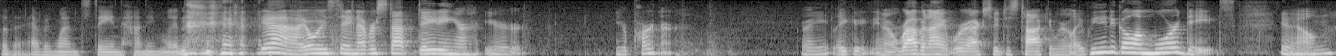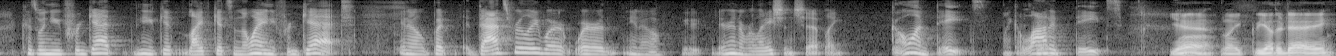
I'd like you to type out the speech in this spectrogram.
so that everyone stay in honeymoon. Yeah, I always say never stop dating your your your partner. Right? Like you know, Rob and I were actually just talking. We were like, we need to go on more dates. You know, mm-hmm. because when you forget, you get life gets in the way, and you forget. You know, but that's really where where you know you're in a relationship. Like, go on dates. Like a lot Yeah. of dates. Yeah, like the other day,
